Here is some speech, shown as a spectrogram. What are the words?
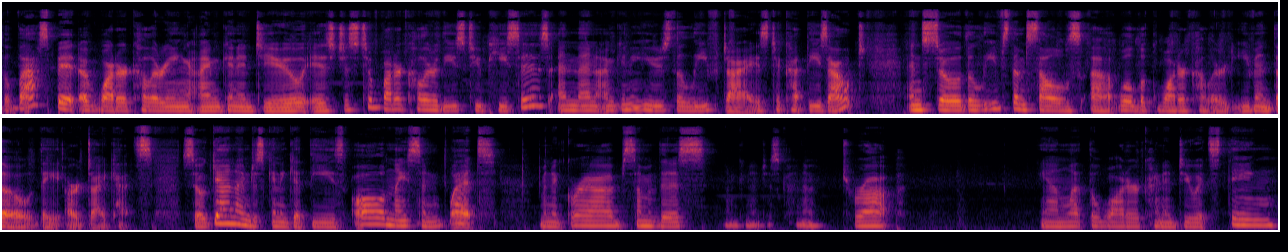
The last bit of watercoloring I'm gonna do is just to watercolor these two pieces and then I'm gonna use the leaf dies to cut these out. And so the leaves themselves uh, will look watercolored even though they are die cuts. So again, I'm just gonna get these all nice and wet. I'm gonna grab some of this. I'm gonna just kind of drop and let the water kind of do its thing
